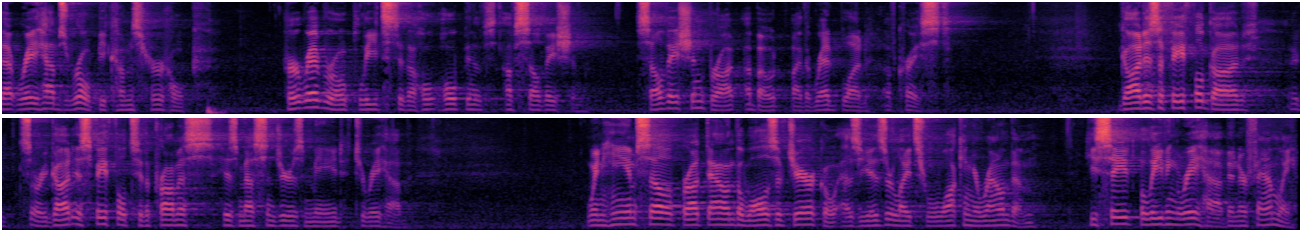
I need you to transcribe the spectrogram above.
that Rahab's rope becomes her hope. Her red rope leads to the hope of, of salvation, salvation brought about by the red blood of Christ. God is a faithful God. Uh, sorry, God is faithful to the promise his messengers made to Rahab. When he himself brought down the walls of Jericho as the Israelites were walking around them, he saved believing Rahab and her family.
